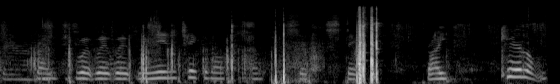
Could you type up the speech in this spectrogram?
fair. Right, wait, wait, wait. We need to take it off the selfie stick. Right? Kill him.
